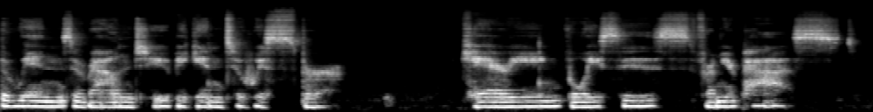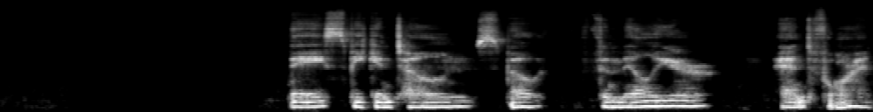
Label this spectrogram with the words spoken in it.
The winds around you begin to whisper, carrying voices from your past. They speak in tones both familiar and foreign.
